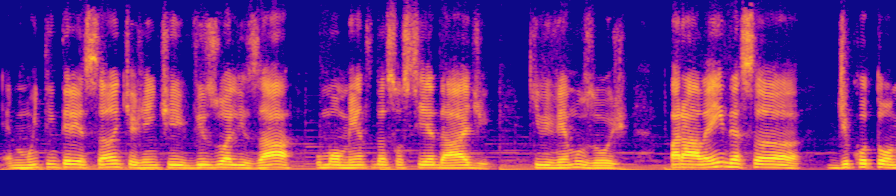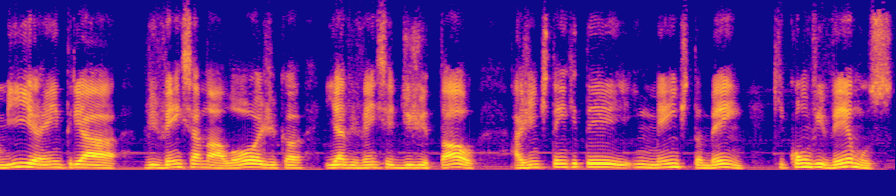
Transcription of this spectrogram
é muito interessante a gente visualizar o momento da sociedade que vivemos hoje. Para além dessa dicotomia entre a vivência analógica e a vivência digital, a gente tem que ter em mente também que convivemos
